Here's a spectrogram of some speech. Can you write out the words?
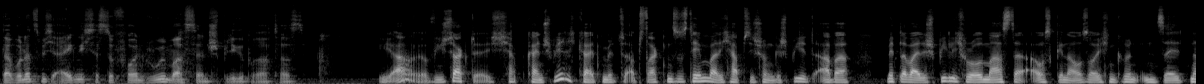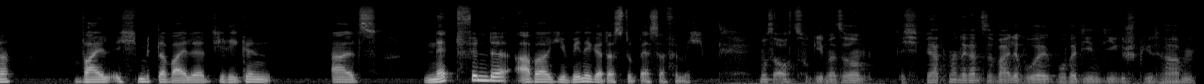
Da wundert es mich eigentlich, dass du vorhin Rule Master ins Spiel gebracht hast. Ja, wie ich sagte, ich habe keine Schwierigkeit mit abstrakten Systemen, weil ich habe sie schon gespielt, aber mittlerweile spiele ich Rollmaster aus genau solchen Gründen seltener, weil ich mittlerweile die Regeln als nett finde, aber je weniger, desto besser für mich. Ich muss auch zugeben, also ich, wir hatten mal eine ganze Weile, wo, wo wir D&D gespielt haben.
